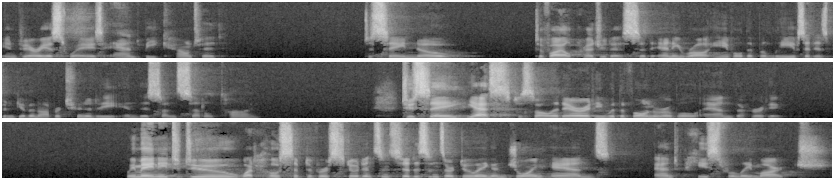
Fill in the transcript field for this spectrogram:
in various ways and be counted to say no to vile prejudice and any raw evil that believes it has been given opportunity in this unsettled time to say yes to solidarity with the vulnerable and the hurting. We may need to do what hosts of diverse students and citizens are doing and join hands and peacefully march,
